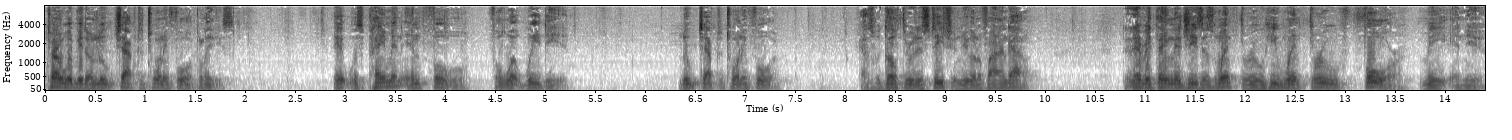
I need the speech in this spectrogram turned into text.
Turn with me to Luke chapter 24, please. It was payment in full for what we did. Luke chapter 24. As we go through this teaching, you're going to find out that everything that Jesus went through, he went through for me and you.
